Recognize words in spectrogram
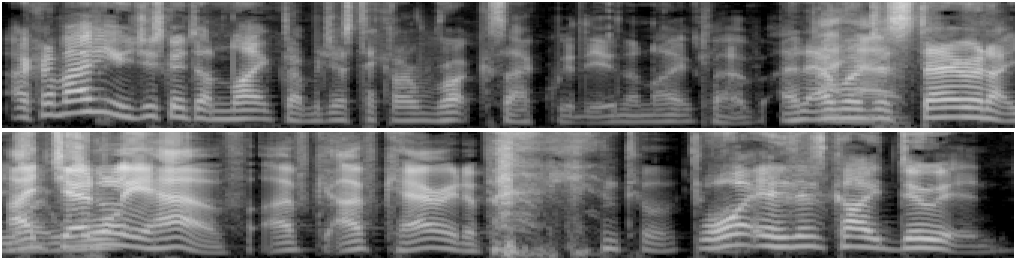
I can imagine you just go to a nightclub and just take a rucksack with you in a nightclub, and everyone just staring at you. I like, generally have. I've I've carried a bag into a What, what is this guy doing?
